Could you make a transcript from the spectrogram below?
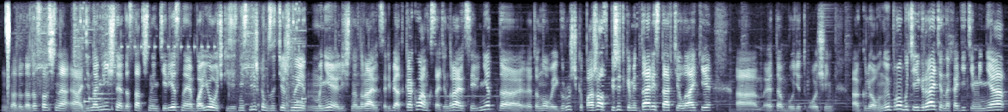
Да-да-да, достаточно а, динамичная, достаточно интересная. Боевочки здесь не слишком затяжные. Мне лично нравится. Ребят, как вам, кстати, нравится или нет да, эта новая игрушечка? Пожалуйста, пишите комментарии, ставьте лайки. А, это будет очень а, клево. Ну и пробуйте играть, и находите меня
